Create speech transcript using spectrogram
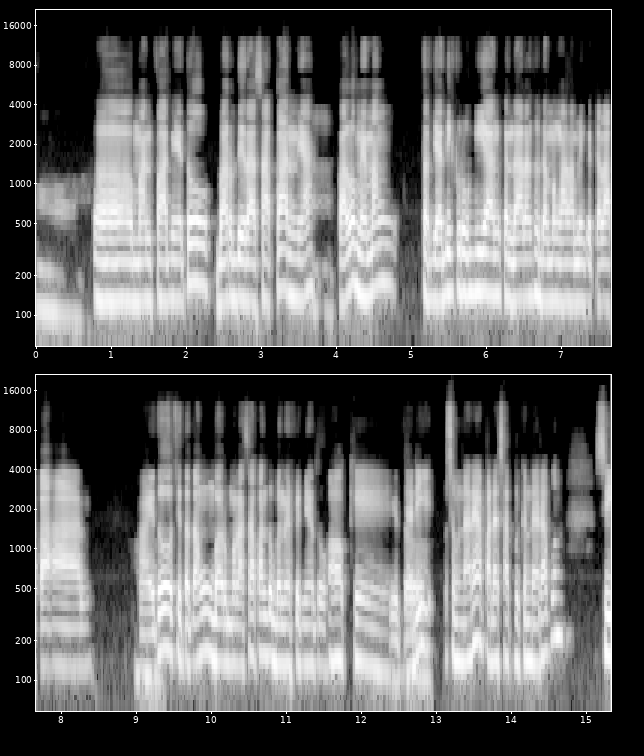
Oh. eh, manfaatnya itu baru dirasakan ya Heeh. kalau memang terjadi kerugian kendaraan sudah mengalami kecelakaan. Nah itu si tertanggung baru merasakan tuh benefitnya tuh. Oke, Gitu. jadi sebenarnya pada saat berkendara pun si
